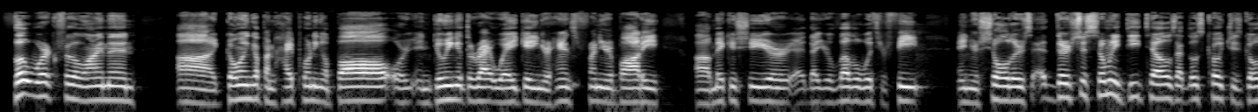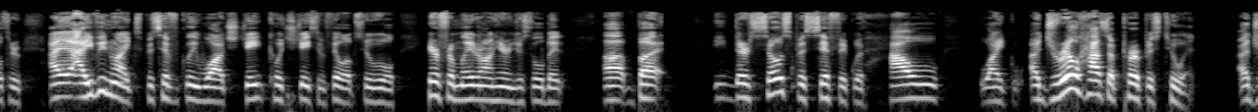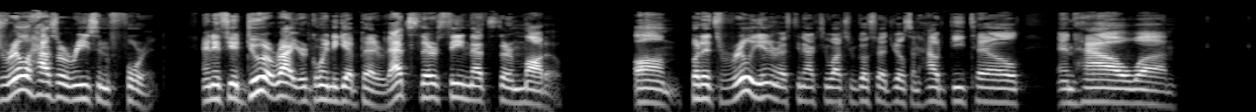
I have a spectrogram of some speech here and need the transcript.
Footwork for the lineman, uh, going up and high pointing a ball, or and doing it the right way, getting your hands in front of your body, uh, making sure you're, that you're level with your feet and your shoulders. There's just so many details that those coaches go through. I, I even like specifically watched J- Coach Jason Phillips, who we'll hear from later on here in just a little bit. Uh, but they're so specific with how like a drill has a purpose to it. A drill has a reason for it. And if you do it right, you're going to get better. That's their theme, that's their motto. Um, but it's really interesting actually watching them go through that drills and how detailed and how um,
